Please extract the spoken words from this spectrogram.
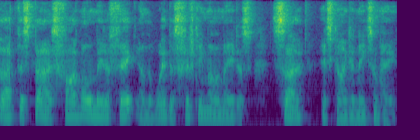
but this bar is 5mm thick and the web is 50mm, so it's going to need some heat.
